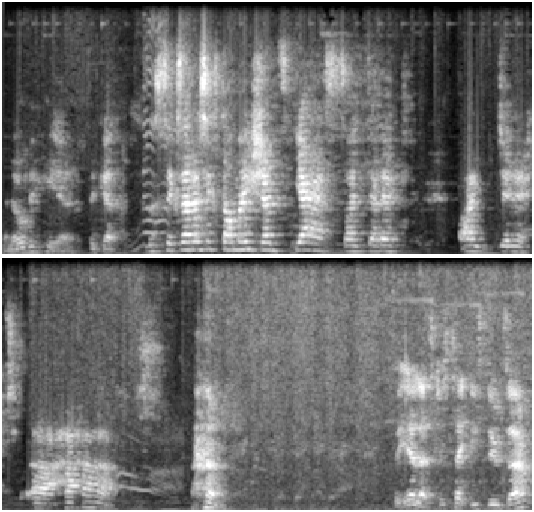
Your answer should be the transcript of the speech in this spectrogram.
And over here to get the 6 out of 6 Dalmatians! Yes, I did it! I did it! Ah, ha ha! but yeah, let's just take these dudes out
